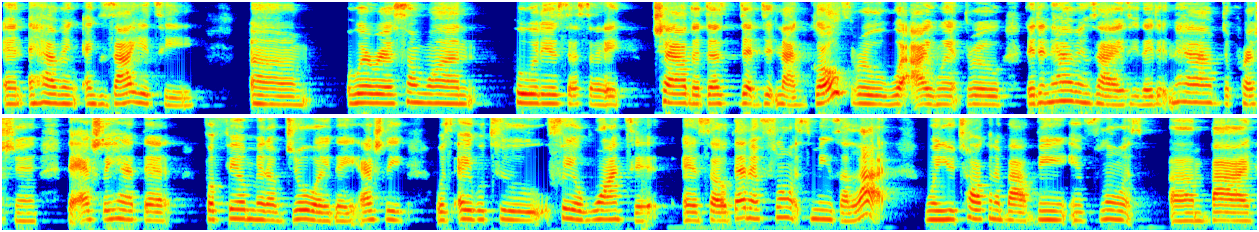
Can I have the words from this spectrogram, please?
and having anxiety. Um, whereas someone who it is that's a child that does that did not go through what I went through, they didn't have anxiety, they didn't have depression, they actually had that fulfillment of joy. They actually was able to feel wanted. And so that influence means a lot when you're talking about being influenced um, by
